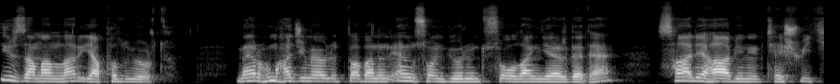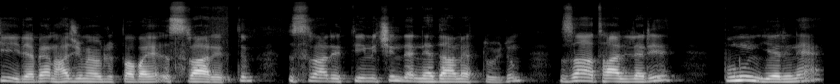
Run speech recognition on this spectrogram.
bir zamanlar yapılıyordu merhum Hacı Mevlüt Baba'nın en son görüntüsü olan yerde de Salih abinin teşviki ile ben Hacı Mevlüt Baba'ya ısrar ettim. Israr ettiğim için de nedamet duydum. Zat halleri bunun yerine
